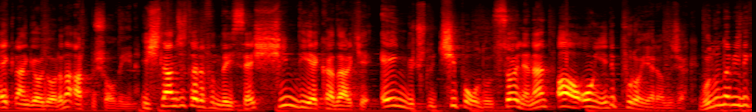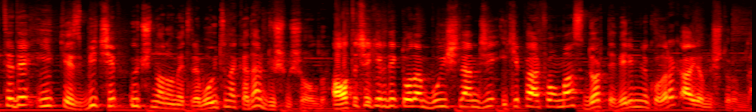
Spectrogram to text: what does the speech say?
ekran gövde oranı artmış oldu yine. İşlemci tarafında ise şimdiye kadarki en güçlü çip olduğu söylenen A17 Pro yer alacak. Bununla birlikte de ilk kez bir çip 3 nanometre boyutuna kadar düşmüş oldu. 6 çekirdekli olan bu işlemci 2 performans 4 de verimlilik olarak ayrılmış durumda.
